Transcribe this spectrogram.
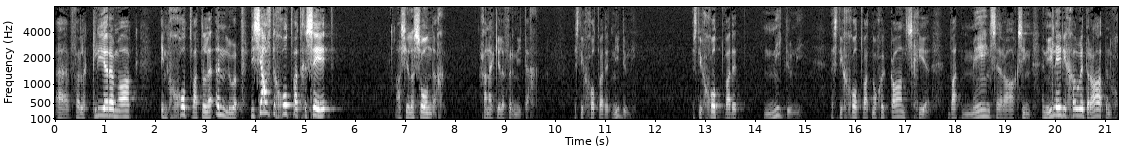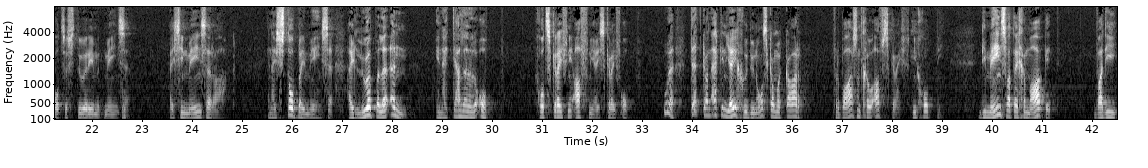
uh vir hulle klere maak en God wat hulle inloop. Dieselfde God wat gesê het as julle sondig, gaan ek julle vernietig. Is die God wat dit nie doen nie. Is die God wat dit nie doen nie. Is die God wat nog 'n kans gee wat mense raak sien. En hier lê die goue draad in God se storie met mense. Hy sien mense raak en hy stop by mense. Hy loop hulle in en hy tel hulle op. God skryf nie af nie, hy skryf op. O, dit kan ek en jy goed doen. Ons kan mekaar verbasend gou afskryf, nie God nie. Die mens wat hy gemaak het wat die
